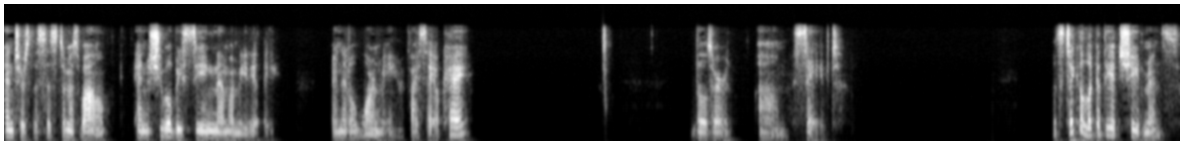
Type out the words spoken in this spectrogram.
enters the system as well, and she will be seeing them immediately. And it'll warn me if I say OK. Those are um, saved. Let's take a look at the achievements.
